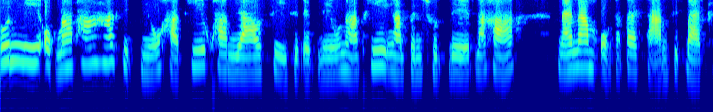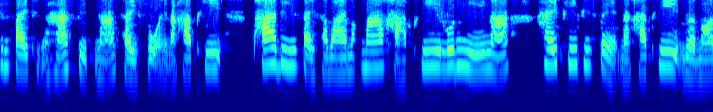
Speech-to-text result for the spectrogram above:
รุ่นนี้อกหน้าผ้า 50 นิ้วค่ะ พี่ความยาว 41 นิ้วนะ พี่งานเป็นชุดเดทนะคะ แนะนำอกตั้งแต่ 38 ขึ้นไปถึง 50 นะ ใส่สวยนะคะ พี่ผ้าดีใส่สบายมากๆค่ะ พี่รุ่นนี้นะ ให้พี่พิเศษนะคะ พี่เหลือน้อย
